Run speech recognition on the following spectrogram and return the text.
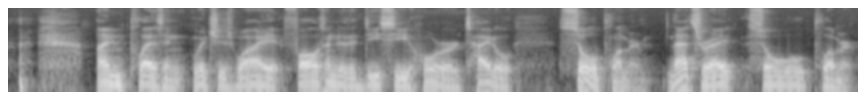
unpleasant, which is why it falls under the DC horror title Soul Plumber. That's right, Soul Plumber.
